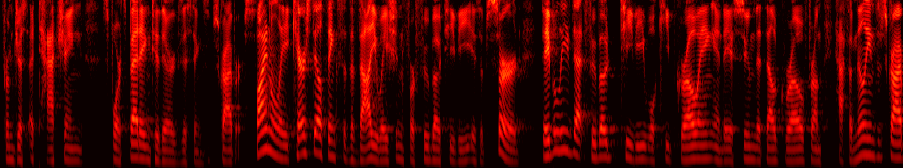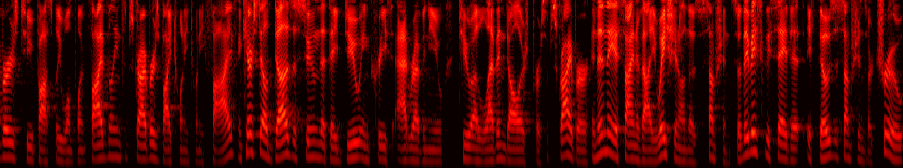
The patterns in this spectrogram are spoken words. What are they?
from just attaching sports betting to their existing subscribers. Finally, Kerrisdale thinks that the valuation for Fubo TV is absurd. They believe that Fubo TV will keep growing and they assume that they'll grow from half a million subscribers to possibly 1.5 million subscribers by 2025. And Kerrisdale does assume that they do increase ad revenue to $11 per subscriber. And then they assign a valuation on those assumptions. So they basically say that if those assumptions are true,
